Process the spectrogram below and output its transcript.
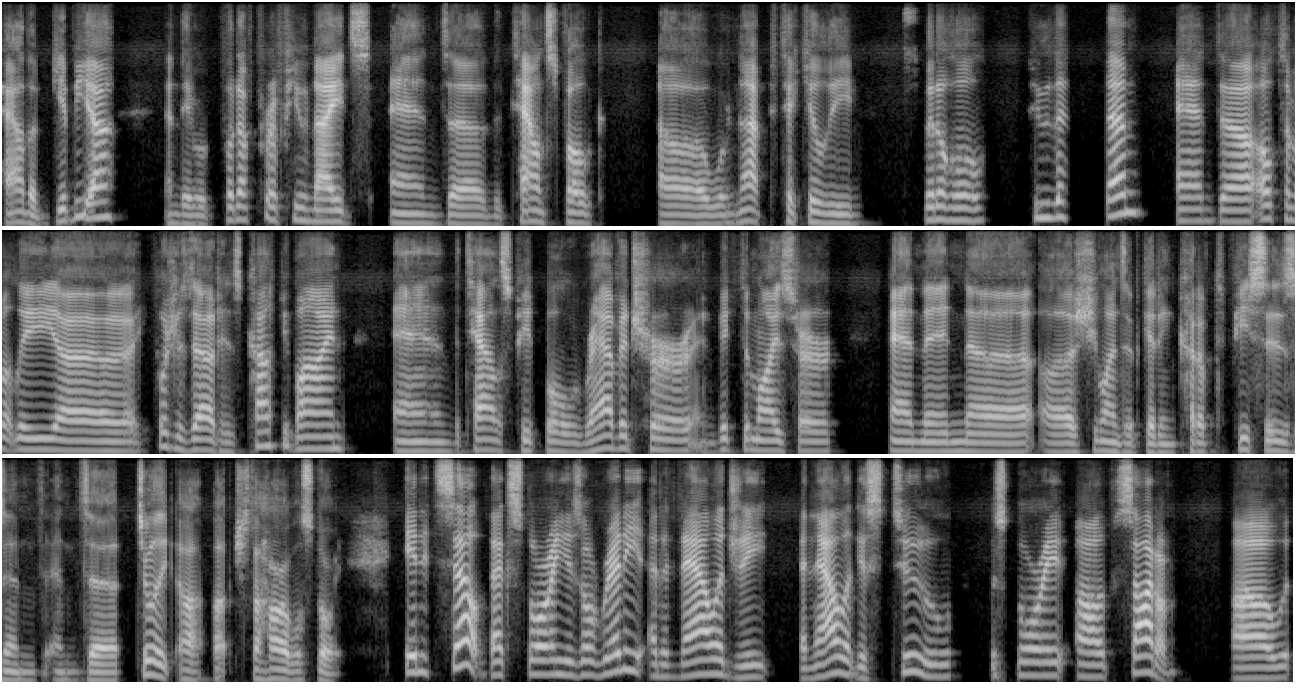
town of Gibeah, and they were put up for a few nights, and the townsfolk were not particularly hospitable to them, and ultimately he pushes out his concubine, and the townspeople ravage her and victimize her and then uh, uh, she winds up getting cut up to pieces, and and uh, it's really uh, uh, just a horrible story. In itself, that story is already an analogy analogous to the story of Sodom uh, with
